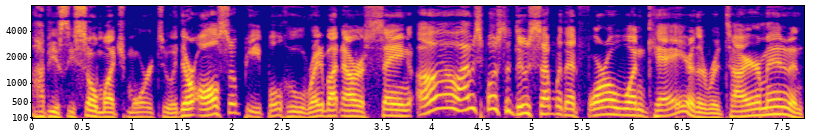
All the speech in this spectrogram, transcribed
obviously so much more to it. There are also people who right about now are saying, "Oh, I was supposed to do something with that 401k or the retirement and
